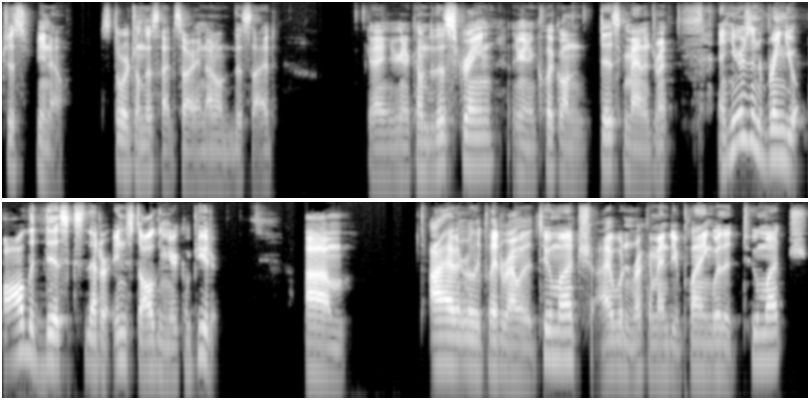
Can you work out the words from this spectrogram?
Just, you know, storage on this side, sorry, not on this side. Okay, you're going to come to this screen, you're going to click on disk management. And here's going to bring you all the disks that are installed in your computer. Um, I haven't really played around with it too much. I wouldn't recommend you playing with it too much.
